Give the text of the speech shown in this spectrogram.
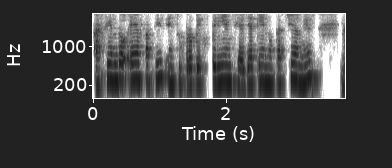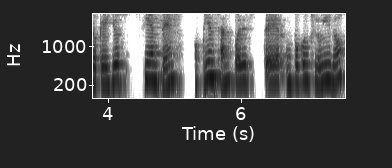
haciendo énfasis en su propia experiencia, ya que en ocasiones lo que ellos sienten o piensan puede ser un poco influido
